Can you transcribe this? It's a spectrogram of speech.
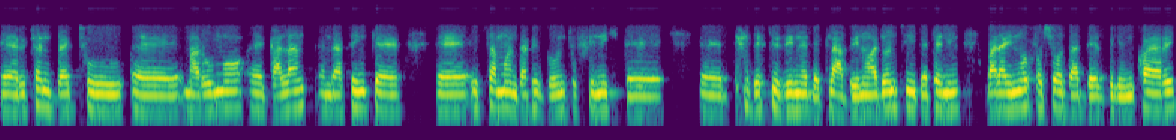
returned back to Marumo Gallants, and I think it's someone that is going to finish the uh, the season at the club. You know, I don't see it happening, but I know for sure that there's been inquiry.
